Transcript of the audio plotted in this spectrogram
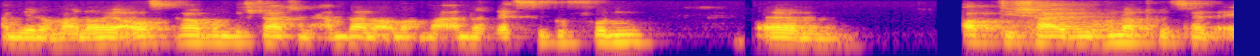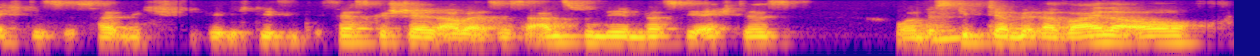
haben wir nochmal neue Ausgrabungen gestartet und haben dann auch nochmal andere Reste gefunden. Ähm, ob die Scheibe 100% echt ist, ist halt nicht wirklich definitiv festgestellt, aber es ist anzunehmen, dass sie echt ist. Und mhm. es gibt ja mittlerweile auch,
